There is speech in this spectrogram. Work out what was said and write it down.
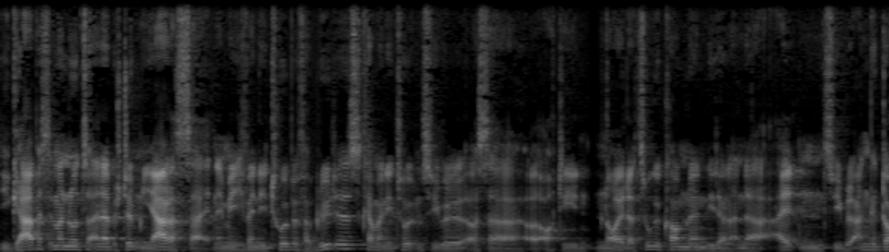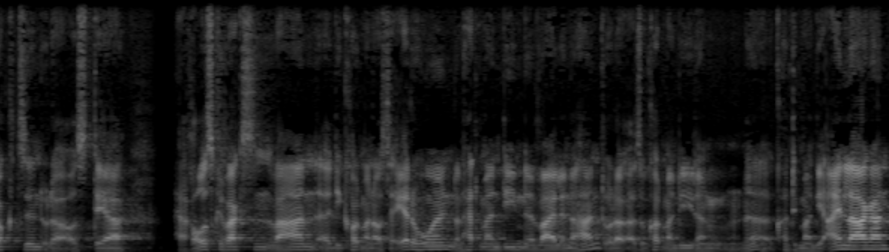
die gab es immer nur zu einer bestimmten Jahreszeit. Nämlich, wenn die Tulpe verblüht ist, kann man die Tulpenzwiebel aus der, auch die neu dazugekommenen, die dann an der alten Zwiebel angedockt sind oder aus der herausgewachsen waren, äh, die konnte man aus der Erde holen, dann hat man die eine Weile in der Hand oder also konnte man die dann, ne, konnte man die einlagern.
